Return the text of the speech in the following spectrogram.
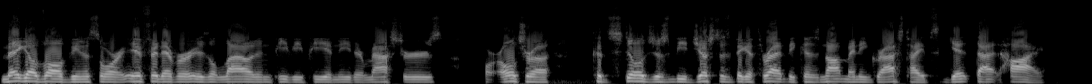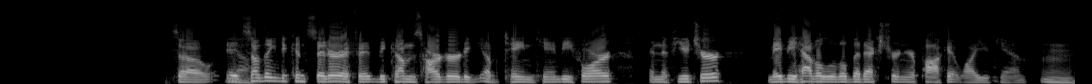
Mega Evolved Venusaur, if it ever is allowed in PvP in either Masters or Ultra, could still just be just as big a threat because not many grass types get that high. So it's Yeah. something to consider if it becomes harder to obtain candy for in the future. Maybe have a little bit extra in your pocket while you can. Mm.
